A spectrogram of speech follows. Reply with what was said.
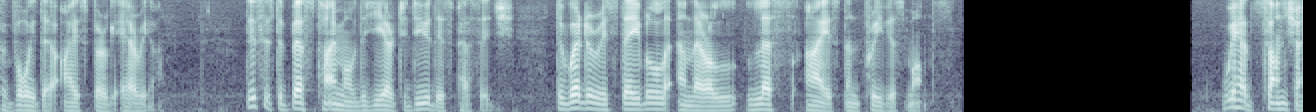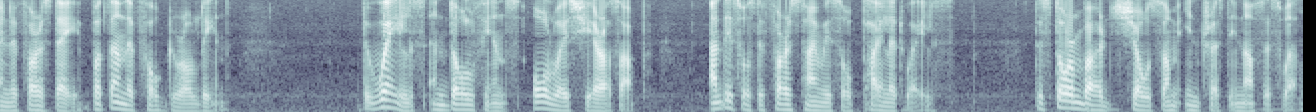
avoid the iceberg area. This is the best time of the year to do this passage, the weather is stable and there are less ice than previous months. We had sunshine the first day, but then the fog rolled in. The whales and dolphins always cheer us up, and this was the first time we saw pilot whales. The stormbird shows some interest in us as well.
